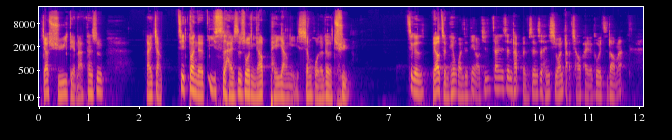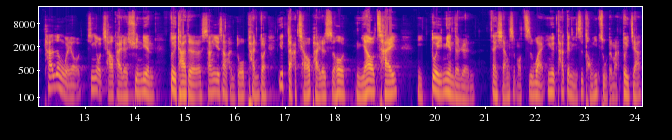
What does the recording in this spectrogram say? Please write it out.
比较虚一点啦。但是来讲这段的意思，还是说你要培养你生活的乐趣。这个不要整天玩着电脑。其实张先生他本身是很喜欢打桥牌的，各位知道吗？他认为哦，经由桥牌的训练，对他的商业上很多判断，因为打桥牌的时候，你要猜你对面的人。在想什么之外，因为他跟你是同一组的嘛，对家，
